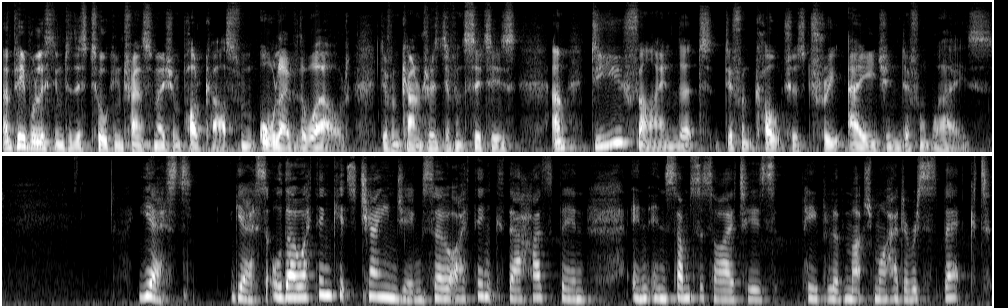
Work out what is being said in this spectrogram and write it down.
And people listening to this Talking Transformation podcast from all over the world, different countries, different cities, um, do you find that different cultures treat age in different ways? Yes, yes. Although I think it's changing. So I think there has been, in, in some societies, people have much more had a respect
